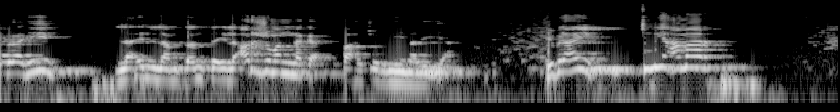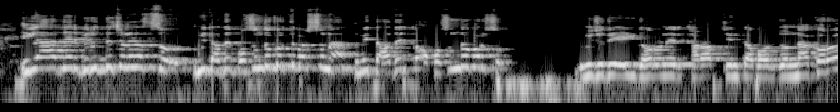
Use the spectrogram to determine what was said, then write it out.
ইব্রাহিম। লা ইন লাম আরজুমান্নাকা ফাহজুরনি মালিয়া। ইব্রাহিম, তুমি আমার ইলাহাদের বিরুদ্ধে চলে যাচ্ছ। তুমি তাদের পছন্দ করতে পারছ না। তুমি তাদেরকে অপছন্দ করছ। তুমি যদি এই ধরনের খারাপ চিন্তা বর্জন না করো,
